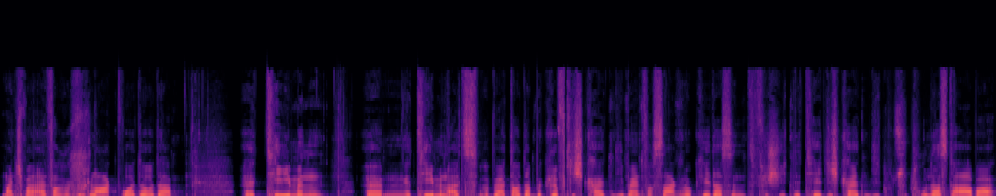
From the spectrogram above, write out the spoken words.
manchmal einfache Schlagworte oder äh, Themen, ähm, Themen als Wörter oder Begrifflichkeiten, die mir einfach sagen, okay, das sind verschiedene Tätigkeiten, die du zu tun hast, aber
